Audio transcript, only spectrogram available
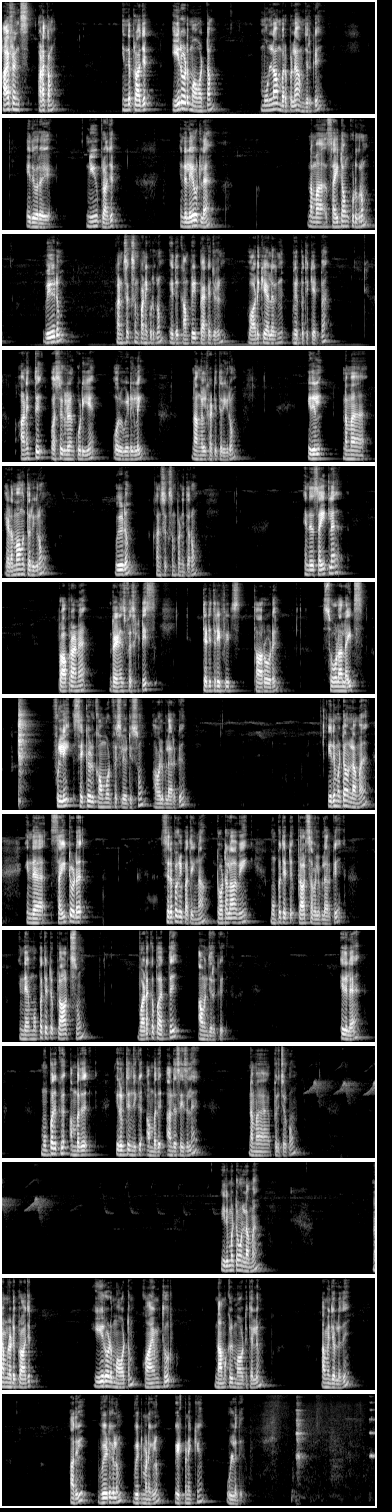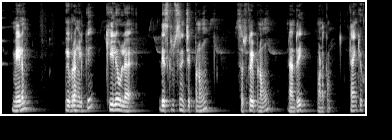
Hi friends வணக்கம். இந்த project Erode மாவட்டம் முல்லாம்பரப்பில் அமைஞ்சிருக்கு. இது ஒரு நியூ ப்ராஜெக்ட் இந்த லேஅவுட்டில் நம்ம சைட்டாகவும் கொடுக்குறோம். வீடும் கன்ஸ்ட்ரக்ஷன் பண்ணி கொடுக்குறோம். இது கம்ப்ளீட் பேக்கேஜுடன் வாடிக்கையாளரின் விருப்பத்துக்கேற்ப அனைத்து வசதிகளுடன் கூடிய ஒரு வீடுகளை நாங்கள் கட்டித்தருகிறோம். இதில் நம்ம இடமாவும் தருகிறோம். வீடும் கன்ஸ்ட்ரக்ஷன் பண்ணித்தரோம் இந்த சைட்டில் ப்ராப்பரான drainage facilities thirty three feet தார் road solar lights fully secured compound ஃபெசிலிட்டிஸும் அவைலபிளாக இருக்குது இது மட்டும் இல்லாமல் இந்த சைட்டோட சிறப்புகள் பார்த்திங்கன்னா டோட்டலாகவே முப்பத்தெட்டு பிளாட்ஸ் அவைலபிளாக இருக்குது இந்த முப்பத்தெட்டு பிளாட்ஸும் வடக்கு பார்த்து அமைஞ்சிருக்கு. இதில் முப்பதுக்கு ஐம்பது இருபத்தஞ்சுக்கு ஐம்பது அந்த சைஸில் நம்ம பிரிச்சிருக்கோம். இது மட்டும் இல்லாமல் நம்மளுடைய ப்ராஜெக்ட் ஈரோடு மாவட்டம் கோயம்புத்தூர் நாமக்கல் மாவட்டத்திலும் அமைந்துள்ளது. அதில் வீடுகளும் வீட்டுமனைகளும் விற்பனைக்கு உள்ளது. மேலும் விவரங்களுக்கு கீழே உள்ள டிஸ்கிரிப்ஷனை செக் பண்ணவும் சப்ஸ்கிரைப் பண்ணவும் நன்றி வணக்கம். தேங்க்யூ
